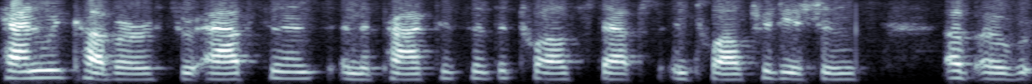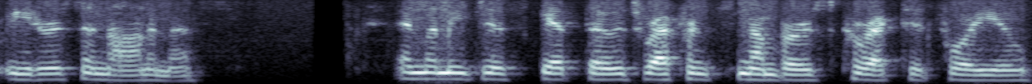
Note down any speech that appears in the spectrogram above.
can recover through abstinence and the practice of the 12 steps and 12 traditions of Overeaters Anonymous. And let me just get those reference numbers corrected for you.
